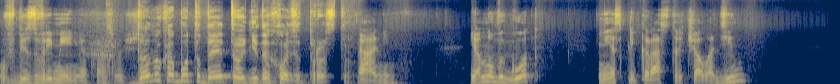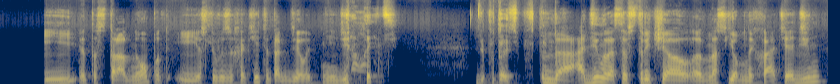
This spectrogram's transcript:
в безвремении оказываешься. Да ну как будто до этого не доходит просто. А, не. Я Новый год несколько раз встречал один, и это странный опыт, и если вы захотите так делать, не делайте. Не пытайтесь повторить. Да, один раз я встречал э, на съемной хате один,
